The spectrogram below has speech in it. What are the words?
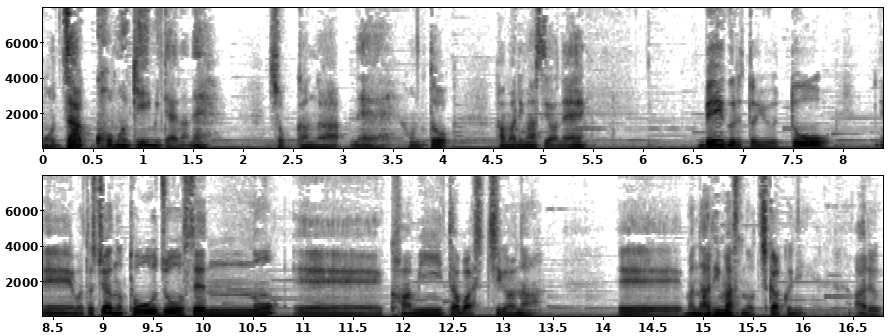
もうザ小麦みたいなね、食感がね、ほんとハマりますよね。ベーグルというと、えー、私あの東上線の、えー、上板橋違うな、えー、まあ、成増の近くにある、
